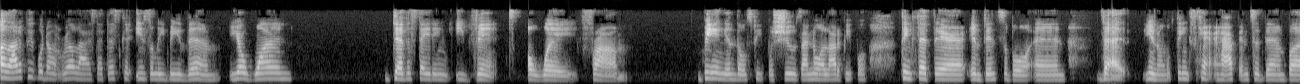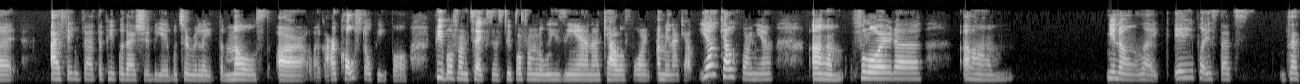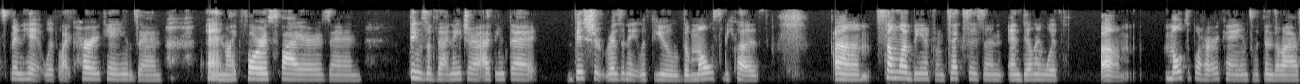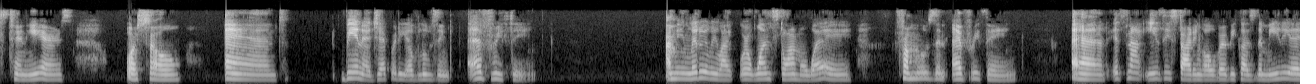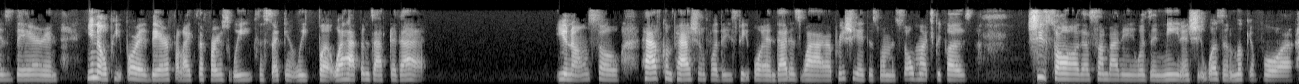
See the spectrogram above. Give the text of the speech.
a lot of people don't realize that this could easily be them. You're one devastating event away from being in those people's shoes. I know a lot of people think that they're invincible and that you know, things can't happen to them, but I think that the people that should be able to relate the most are like our coastal people, people from Texas, people from Louisiana, California. I mean, I Cal, yeah, California, um, Florida, um, you know, like any place that's that's been hit with like hurricanes and and like forest fires and things of that nature. I think that this should resonate with you the most because um, someone being from Texas and, and dealing with um, multiple hurricanes within the last 10 years or so and being at jeopardy of losing everything. I mean, literally, like, we're one storm away from losing everything. And it's not easy starting over because the media is there and you know people are there for like the first week, the second week, but what happens after that? You know, so have compassion for these people and that is why I appreciate this woman so much because she saw that somebody was in need and she wasn't looking for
